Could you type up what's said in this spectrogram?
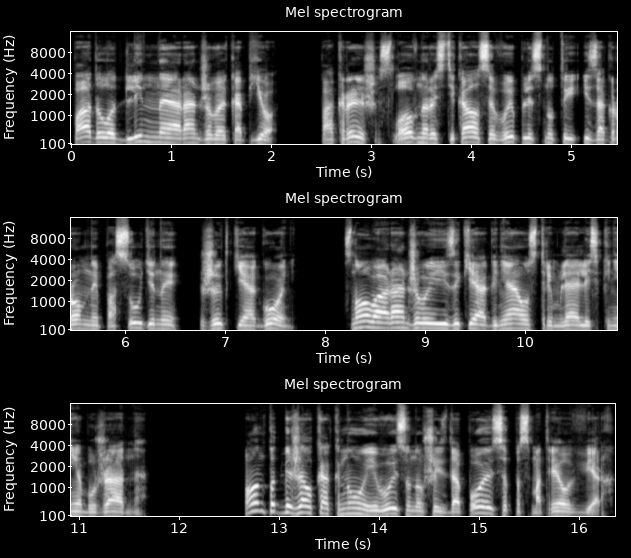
падало длинное оранжевое копье. По крыше словно растекался выплеснутый из огромной посудины жидкий огонь. Снова оранжевые языки огня устремлялись к небу жадно. Он подбежал к окну и, высунувшись до пояса, посмотрел вверх.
